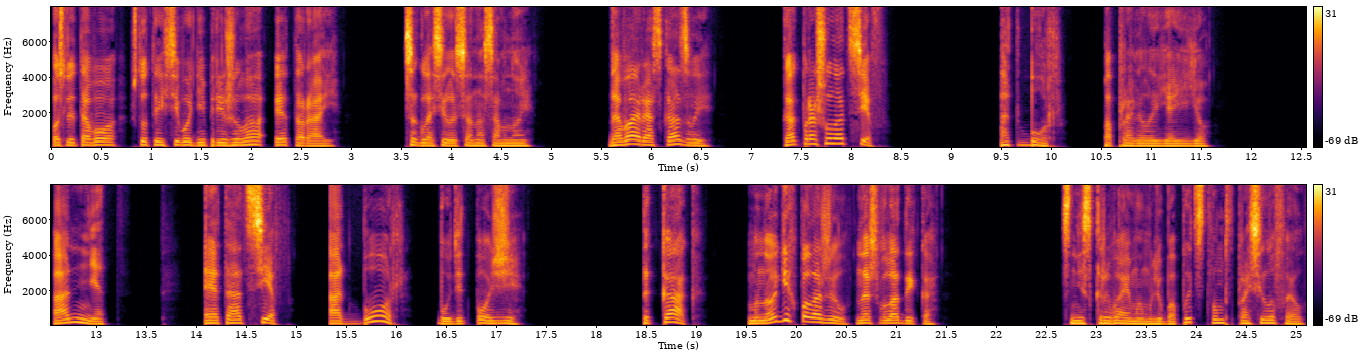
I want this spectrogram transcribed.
После того, что ты сегодня пережила, это рай. Согласилась она со мной. Давай, рассказывай. Как прошел отсев? Отбор, поправила я ее. А нет, это отсев. Отбор будет позже. Так как? Многих положил наш владыка? С нескрываемым любопытством спросила Фэл.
